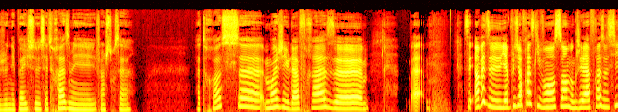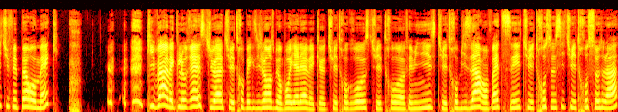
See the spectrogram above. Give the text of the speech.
je n'ai pas eu ce- cette phrase, mais enfin, je trouve ça atroce. Moi, j'ai eu la phrase. euh, bah, c'est en fait, il y a plusieurs phrases qui vont ensemble. Donc j'ai la phrase aussi "tu fais peur au mec", qui va avec le reste. Tu vois, tu es trop exigeante, mais on pourrait y aller avec euh, "tu es trop grosse", "tu es trop euh, féministe", "tu es trop bizarre". En fait, c'est "tu es trop ceci", "tu es trop cela".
